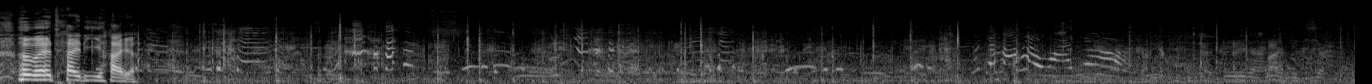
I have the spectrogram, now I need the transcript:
会不会太厉害呀、爸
